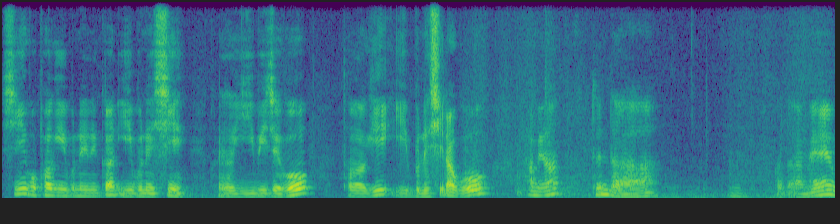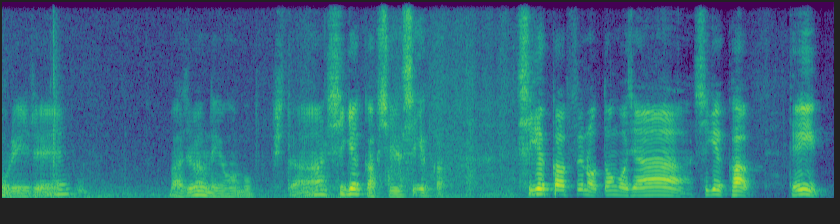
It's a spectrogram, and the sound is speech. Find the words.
c 곱하기 2분의 1이니까 2분의 c. 그래서 2b 제곱 더하기 2분의 c라고 하면 된다. 그 다음에 우리 이제 마지막 내용 한번 봅시다. 시계값이에요. 시계값. 시계값은 어떤 거냐? 시계값 대입.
